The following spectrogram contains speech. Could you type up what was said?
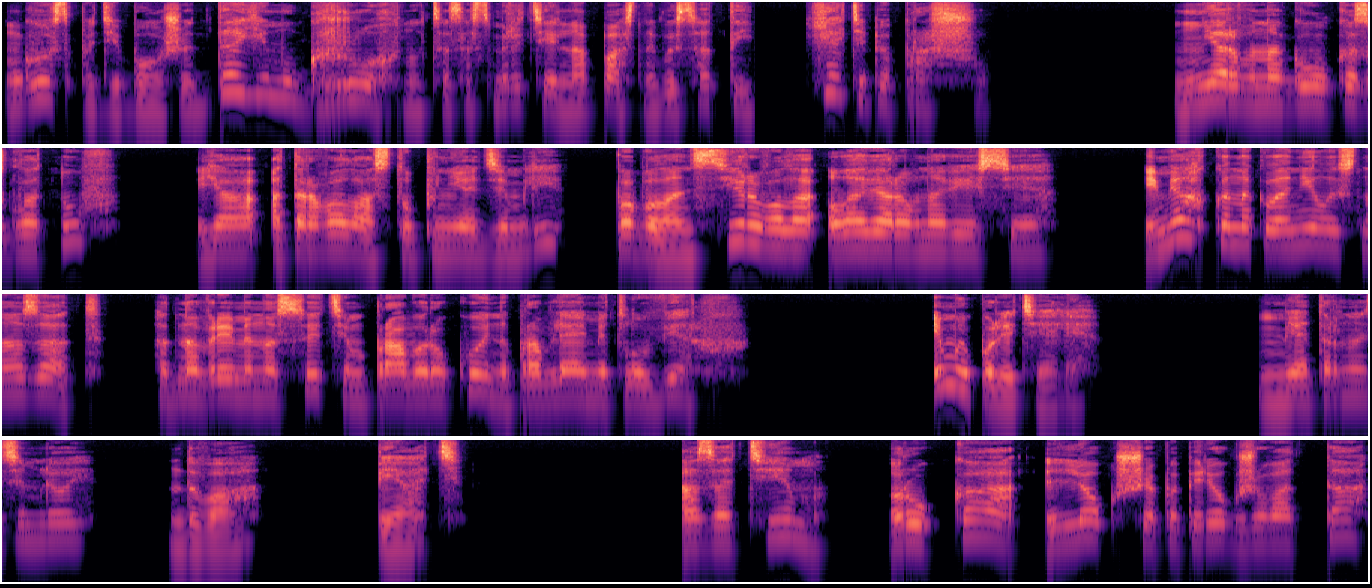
Господи Боже, дай ему грохнуться со смертельно опасной высоты, я тебя прошу. Нервно гулко сглотнув, я оторвала ступни от земли, побалансировала, ловя равновесие, и мягко наклонилась назад, одновременно с этим правой рукой направляя метлу вверх. И мы полетели. Метр над землей, два, пять. А затем рука, легшая поперек живота,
